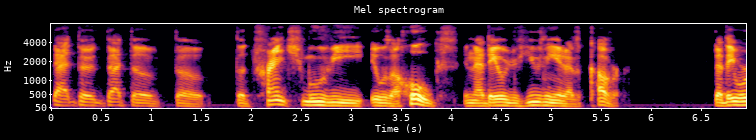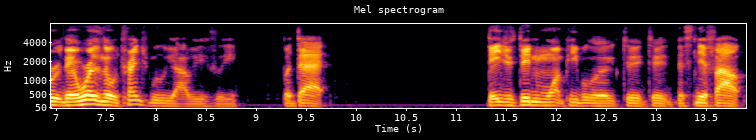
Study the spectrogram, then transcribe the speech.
that the that the the the trench movie it was a hoax and that they were just using it as a cover. That they were there was no trench movie obviously, but that they just didn't want people to, to, to sniff out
